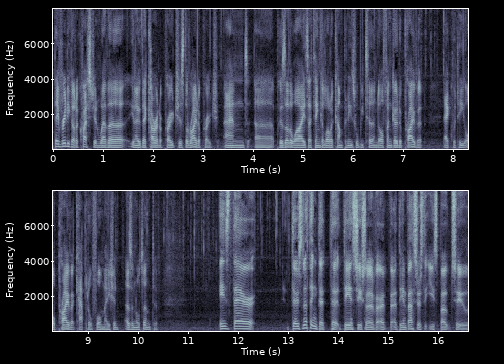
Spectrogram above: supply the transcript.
they've really got to question whether, you know, their current approach is the right approach. And uh, because otherwise, I think a lot of companies will be turned off and go to private equity or private capital formation as an alternative. Is there there's nothing that the, the institutional the investors that you spoke to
